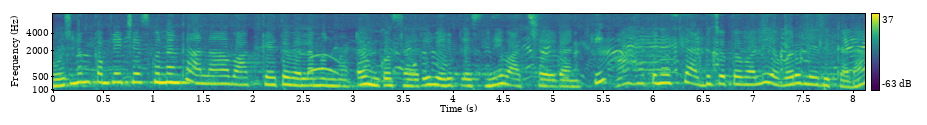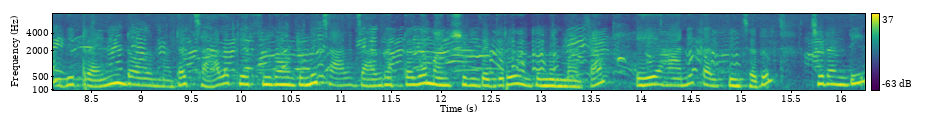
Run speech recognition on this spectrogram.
భోజనం కంప్లీట్ చేసుకున్నాక అలా వాక్ అయితే వెళ్ళామన్నమాట. ఇంకోసారి వేరే ప్లేస్ని వాచ్ చేయడానికి. ఆ హ్యాపీనెస్కి అడ్డు చెప్పే వాళ్ళు ఎవరు లేదు ఇక్కడ. ఇది ట్రైనింగ్ డాగ్ అన్నమాట. చాలా కేర్ఫుల్గా ఉంటుంది. చాలా జాగ్రత్తగా మనుషుల దగ్గరే ఉంటుందన్నమాట. ఏ హాని కల్పించదు. చూడండి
